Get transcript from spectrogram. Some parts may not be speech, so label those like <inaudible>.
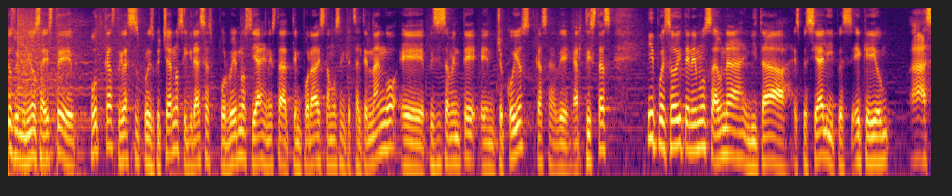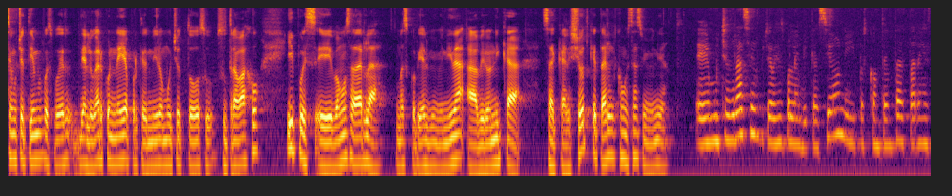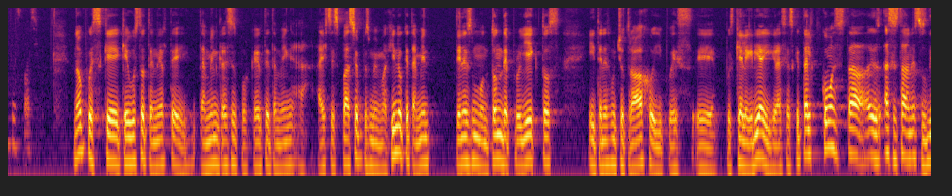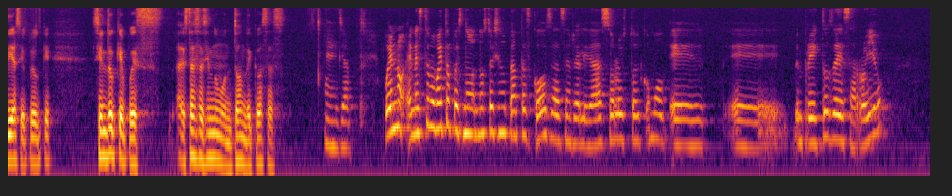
amigos? Bienvenidos a este podcast. Gracias por escucharnos y gracias por vernos ya en esta temporada. Estamos en Quetzaltenango, eh, precisamente en Chocoyos, Casa de Artistas. Y pues hoy tenemos a una invitada especial y pues he querido hace mucho tiempo pues poder dialogar con ella porque admiro mucho todo su, trabajo. Y pues eh, vamos a dar la más cordial bienvenida a Verónica Zakalshot. ¿Qué tal? ¿Cómo estás? Bienvenida. Eh, muchas gracias, muchas gracias por la invitación y pues contenta de estar en este espacio. No, pues qué, qué gusto tenerte y también gracias por caerte también a, este espacio. Pues me imagino que también tienes un montón de proyectos y tienes mucho trabajo y pues, eh, pues qué alegría y gracias. ¿Qué tal? ¿Cómo has estado, has estado en estos días? Yo creo que siento que pues estás haciendo un montón de cosas. Eh, ya. Bueno, en este momento pues no, no, estoy haciendo tantas cosas, en realidad solo estoy como eh, eh, en proyectos de desarrollo.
